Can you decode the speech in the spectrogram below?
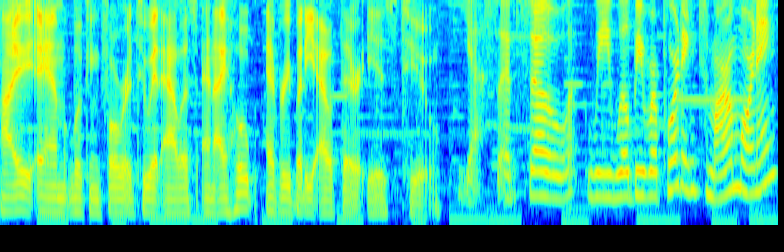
I am looking forward to it, Alice, and I hope everybody out there is too. Yes, and so we will be reporting tomorrow morning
